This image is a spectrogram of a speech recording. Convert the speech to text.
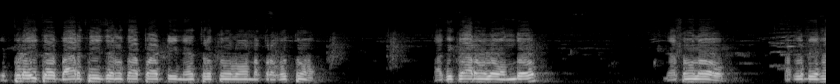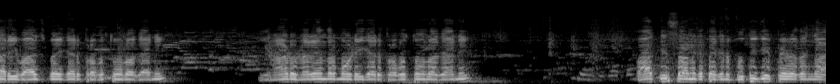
ఎప్పుడైతే భారతీయ జనతా పార్టీ నేతృత్వంలో ఉన్న ప్రభుత్వం అధికారంలో ఉందో గతంలో అటల్ బిహారీ వాజ్పేయి గారి ప్రభుత్వంలో కానీ ఈనాడు నరేంద్ర మోడీ గారి ప్రభుత్వంలో కానీ పాకిస్తాన్కి తగిన బుద్ధి చెప్పే విధంగా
